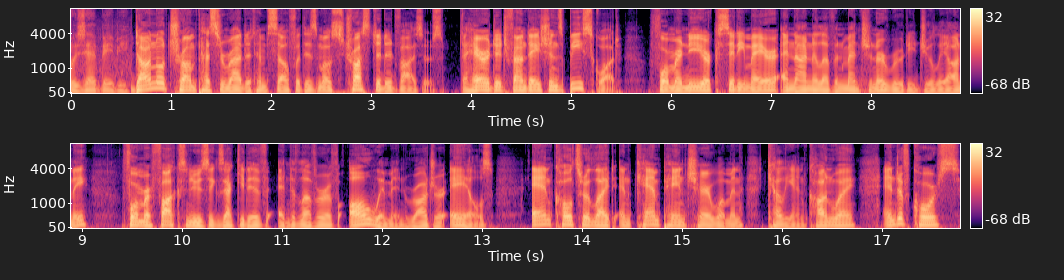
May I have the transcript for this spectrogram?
was that, baby? Donald Trump has surrounded himself with his most trusted advisors the Heritage Foundation's B Squad, former New York City Mayor and 9 11 mentioner Rudy Giuliani, former Fox News executive and lover of all women Roger Ailes, and culture light and campaign chairwoman Kellyanne Conway, and of course,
